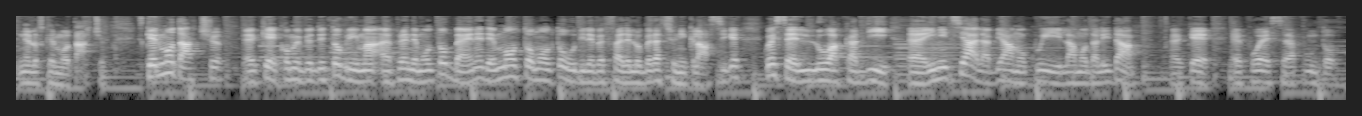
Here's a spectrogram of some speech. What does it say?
nello schermo touch. Schermo touch eh, che come vi ho detto prima eh, prende molto bene ed è molto molto utile per fare delle operazioni classiche. Questo è l'UHD eh, iniziale, abbiamo qui la modalità eh, che eh, può essere appunto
